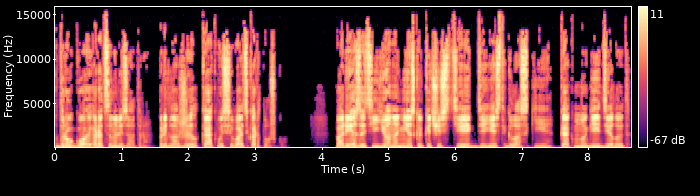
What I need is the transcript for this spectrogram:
Другой рационализатор предложил, как высевать картошку. Порезать ее на несколько частей, где есть глазки, как многие делают,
